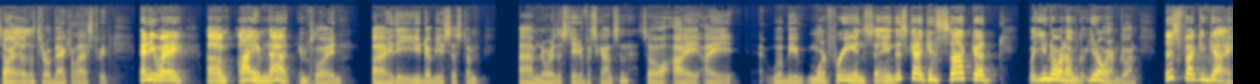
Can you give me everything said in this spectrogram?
Sorry, that was a throwback to last week. Anyway, um, I am not employed by the UW system, um, nor the state of Wisconsin. So I, I will be more free in saying this guy can suck a. Well, you know what I'm. You know where I'm going. This fucking guy.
